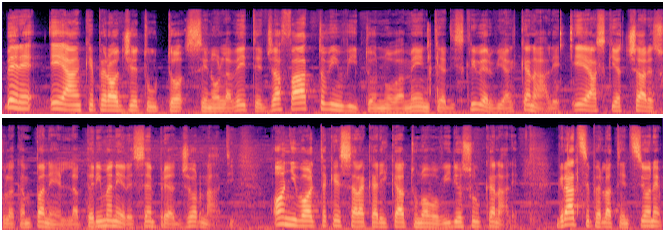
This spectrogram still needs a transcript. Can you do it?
Bene, e anche per oggi è tutto. Se non l'avete già fatto vi invito nuovamente ad iscrivervi al canale e a schiacciare sulla campanella per rimanere sempre aggiornati ogni volta che sarà caricato un nuovo video sul canale. Grazie per l'attenzione,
